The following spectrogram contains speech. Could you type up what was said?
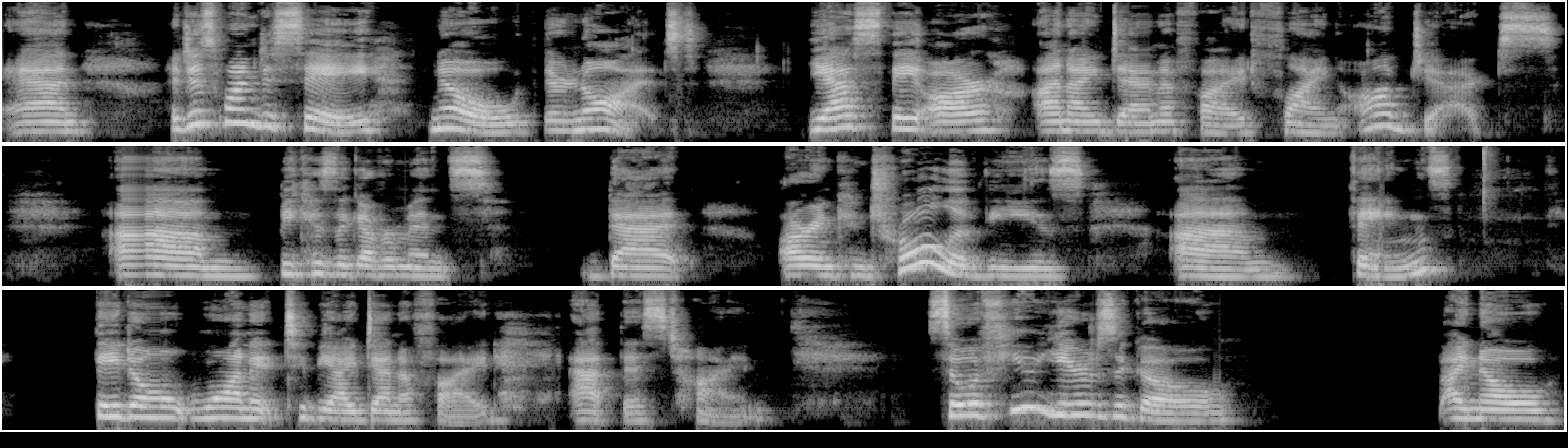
And I just wanted to say, no, they're not. Yes, they are unidentified flying objects um, because the governments that are in control of these um, things, they don't want it to be identified at this time. So a few years ago, I know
